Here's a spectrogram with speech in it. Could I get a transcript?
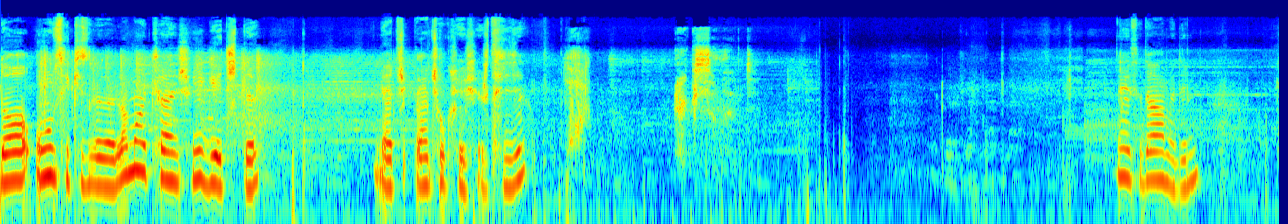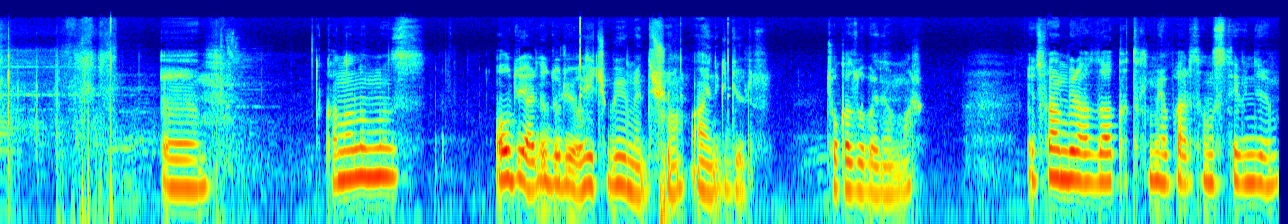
Daha 18 level ama Kenshi'yi geçti. Gerçekten çok şaşırtıcı. Neyse devam edelim. Ee, kanalımız olduğu yerde duruyor. Hiç büyümedi şu an. Aynı gidiyoruz. Çok az abonem var. Lütfen biraz daha katılım yaparsanız sevinirim.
